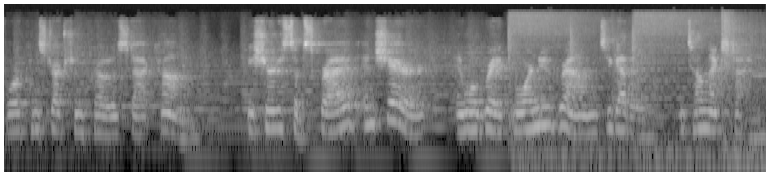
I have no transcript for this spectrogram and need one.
forconstructionpros.com. Be sure to subscribe and share and we'll break more new ground together. Until next time.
